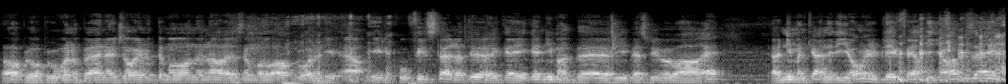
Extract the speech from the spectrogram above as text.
Hop, lopen gewoon naar binnen, join met de man en alles, noem maar op. Gewoon. En ja, die hele kroeg viel stil natuurlijk kijken. Niemand uh, die wist wie we waren. Ja, niemand kende die jongen, die bleek 14 jaar te zijn.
